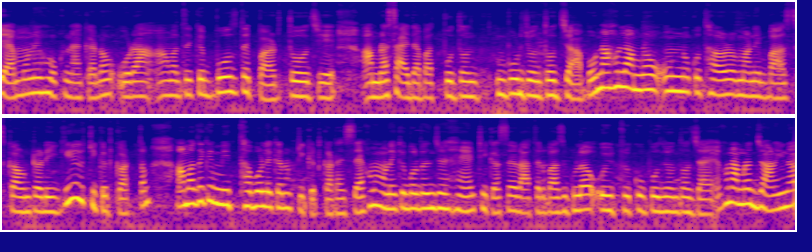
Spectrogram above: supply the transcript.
যেমনই হোক না কেন, ওরা আমাদেরকে বলতে পারতো যে, আমরা সায়দাবাদ পর্যন্ত যাব। না হলে আমরা অন্য কোথাও মানে বাস কাউন্টারে গিয়ে টিকিট কাটতাম। আমাদেরকে মিথ্যা বলে কেন টিকিট কাটাইছে? এখন অনেকে বলবেন যে হ্যাঁ ঠিক আছে, রাতের বাসগুলো ওইটুকু পর্যন্ত যায়। এখন আমরা জানি না,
